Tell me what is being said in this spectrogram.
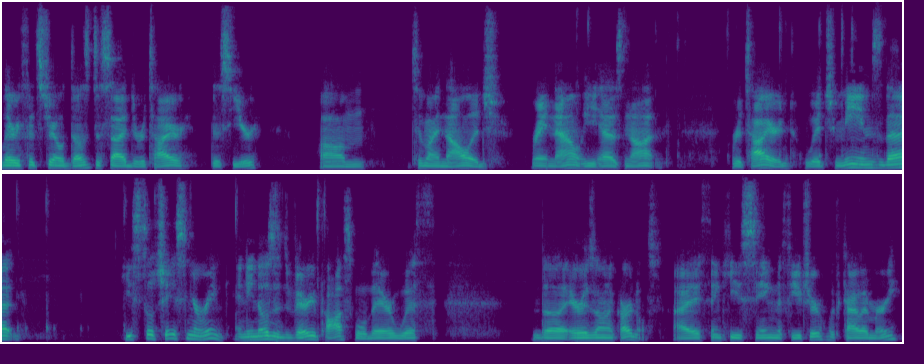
Larry Fitzgerald does decide to retire this year. Um, to my knowledge, right now he has not retired, which means that he's still chasing a ring, and he knows it's very possible there with the Arizona Cardinals. I think he's seeing the future with Kyler Murray,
